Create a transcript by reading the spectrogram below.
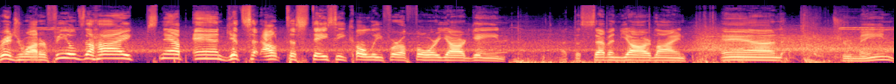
Bridgewater fields the high snap and gets it out to Stacy Coley for a four yard gain. At the seven yard line, and Tramaine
